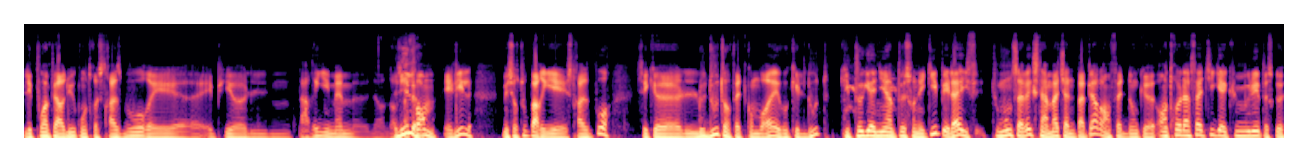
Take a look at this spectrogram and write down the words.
les points perdus contre Strasbourg et, euh, et puis euh, Paris même euh, dans, dans Lille. sa forme et Lille, mais surtout Paris et Strasbourg, c'est que le doute en fait, Comboré a évoqué le doute, qui peut gagner un peu son équipe. Et là il tout le monde savait que c'était un match à ne pas perdre en fait, donc euh, entre la fatigue accumulée, parce que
